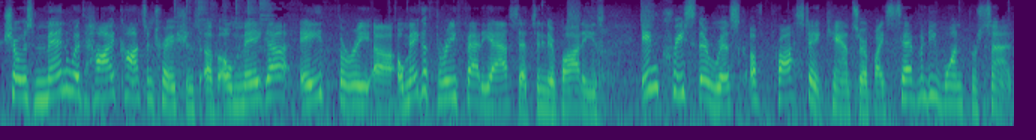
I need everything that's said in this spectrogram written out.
shows men with high concentrations of omega A3 uh, omega 3 fatty acids in their bodies increase their risk of prostate cancer by 71 percent.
